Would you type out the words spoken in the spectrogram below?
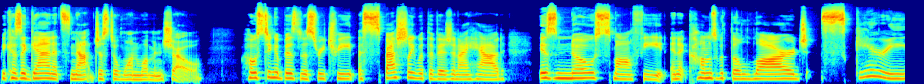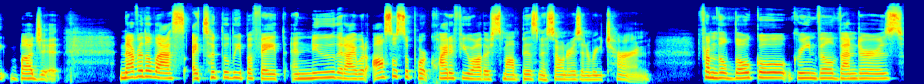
Because again, it's not just a one woman show. Hosting a business retreat, especially with the vision I had, is no small feat and it comes with the large, scary budget. Nevertheless, I took the leap of faith and knew that I would also support quite a few other small business owners in return. From the local Greenville vendors,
